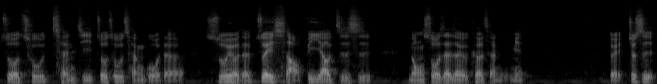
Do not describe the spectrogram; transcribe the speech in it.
做出成绩、做出成果的。所有的最少必要知识浓缩在这个课程里面，对，就是，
